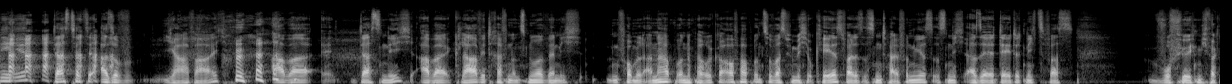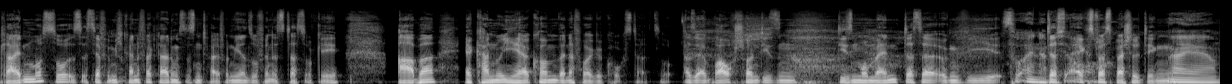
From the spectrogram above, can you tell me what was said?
Nee, das tatsächlich, also ja, war ich, aber äh, das nicht. Aber klar, wir treffen uns nur, wenn ich ein Formel anhab und eine Perücke aufhab und so, was für mich okay ist, weil das ist ein Teil von mir. Es ist nicht, also er datet nichts, was wofür ich mich verkleiden muss. So, es ist ja für mich keine Verkleidung, es ist ein Teil von mir. Insofern ist das okay. Aber er kann nur hierher kommen, wenn er vorher gekokst hat. So, also er braucht schon diesen diesen Moment, dass er irgendwie So das extra Special Ding Naja.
